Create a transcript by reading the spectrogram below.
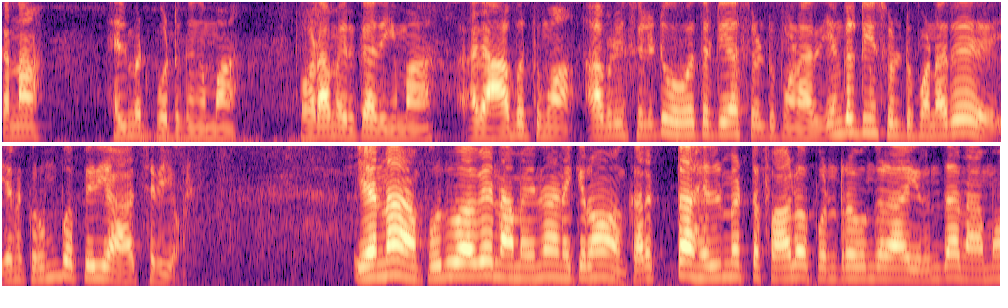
கண்ணா ஹெல்மெட் போட்டுக்கோங்கம்மா. போடாமல் இருக்காதீங்கம்மா. அது ஆபத்துமா? அப்படின்னு சொல்லிட்டு ஒவ்வொருத்தட்டியாக சொல்லிட்டு போனார். எங்கள்கிட்டையும் சொல்லிட்டு போனார். எனக்கு ரொம்ப பெரிய ஆச்சரியம். ஏன்னா பொதுவாகவே நாம் என்ன நினைக்கிறோம்? கரெக்டாக ஹெல்மெட்டை ஃபாலோ பண்ணுறவங்களாக இருந்தால் நாம்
